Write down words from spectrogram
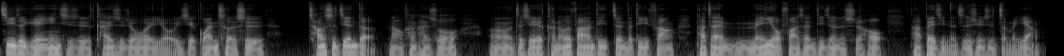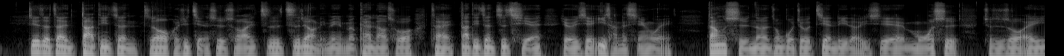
基于这原因，其实开始就会有一些观测是长时间的，然后看看说，呃，这些可能会发生地震的地方，它在没有发生地震的时候，它背景的资讯是怎么样。接着在大地震之后回去检视说，哎，资资料里面有没有看到说，在大地震之前有一些异常的行为？当时呢，中国就建立了一些模式，就是说，哎，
